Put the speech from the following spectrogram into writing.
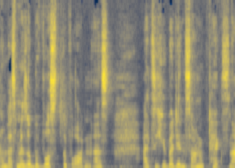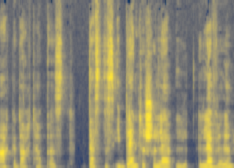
Und was mir so bewusst geworden ist, als ich über den Songtext nachgedacht habe, ist, dass das identische Le Level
